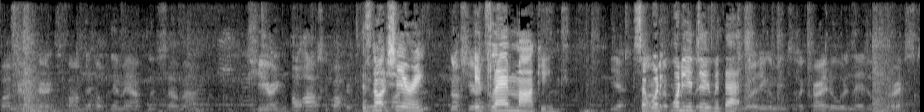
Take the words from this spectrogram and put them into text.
my grandparents' farm to help them out with some uh, shearing. I'll ask if I can. It's not shearing. Not shearing. It's lamb marking. Yeah. So I'm what what do you do with that? Loading them into the cradle and they're doing the rest.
